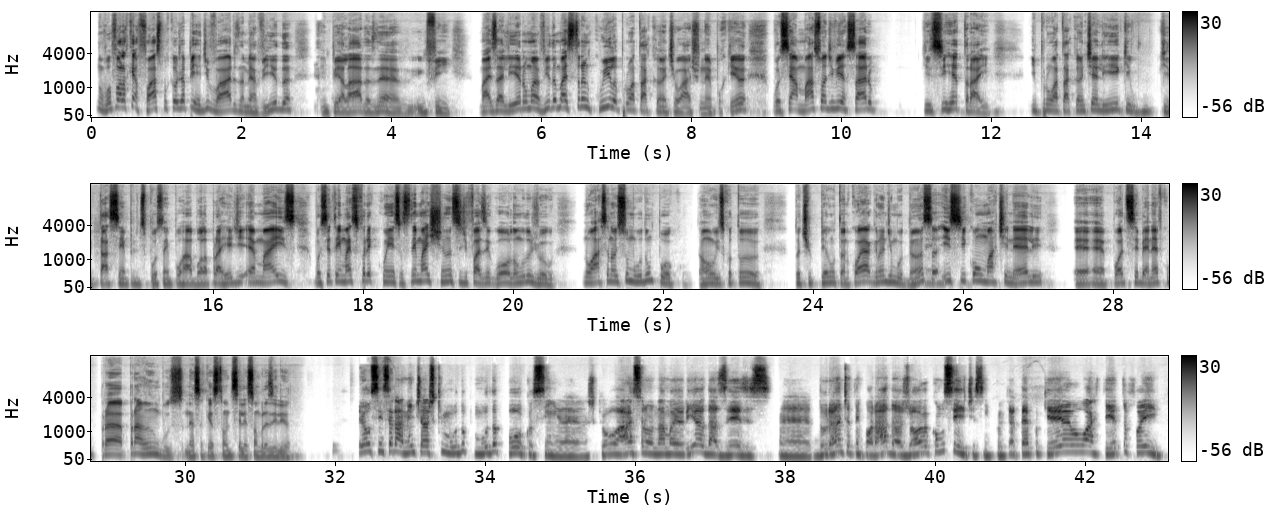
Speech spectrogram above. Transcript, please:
Não vou falar que é fácil, porque eu já perdi vários na minha vida, em peladas, né? Enfim. Mas ali era uma vida mais tranquila para um atacante, eu acho, né? Porque você amassa um adversário que se retrai. E para um atacante ali que, que tá sempre disposto a empurrar a bola para a rede, é mais. Você tem mais frequência, você tem mais chances de fazer gol ao longo do jogo. No Arsenal isso muda um pouco. Então, isso que eu tô, tô te perguntando. Qual é a grande mudança é. e se com o Martinelli é, é, pode ser benéfico para ambos nessa questão de seleção brasileira? Eu, sinceramente, acho que muda, muda pouco, assim. É, acho que o Arsenal, na maioria das vezes, é, durante a temporada, joga como City, assim, porque, até porque o Arteta foi,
